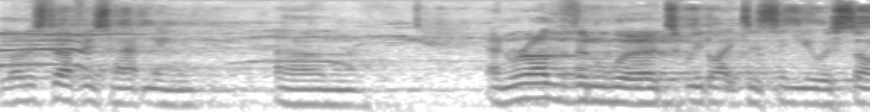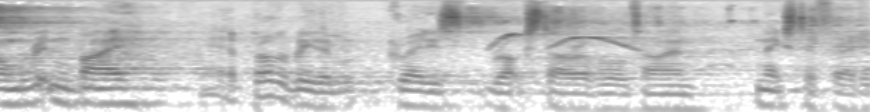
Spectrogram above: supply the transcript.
A lot of stuff is happening. Um, and rather than words, we'd like to sing you a song written by yeah, probably the greatest rock star of all time, next to Freddie.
